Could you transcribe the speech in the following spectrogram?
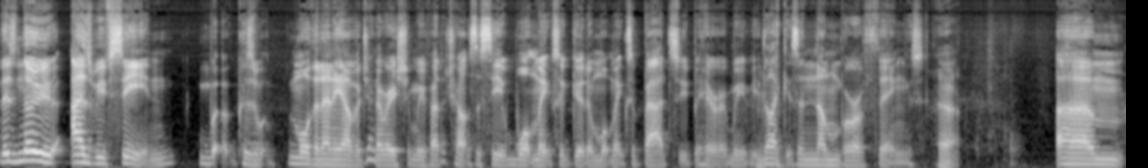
there's no, as we've seen, because more than any other generation, we've had a chance to see what makes a good and what makes a bad superhero movie. Like it's a number of things. Yeah. Um,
